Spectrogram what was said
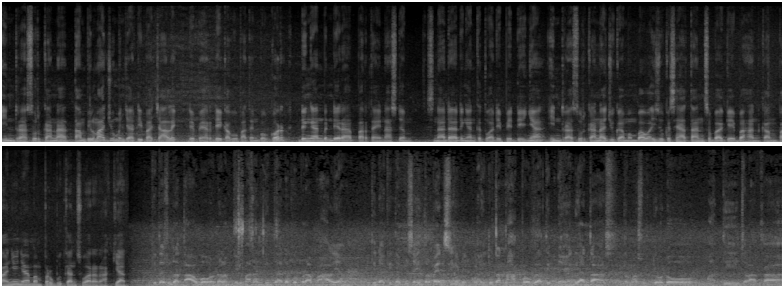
Indra Surkana tampil maju menjadi bacalek DPRD Kabupaten Bogor dengan bendera Partai Nasdem. Senada dengan Ketua DPD-nya, Indra Surkana juga membawa isu kesehatan sebagai bahan kampanyenya memperebutkan suara rakyat. Kita sudah tahu bahwa dalam keimanan kita ada beberapa hal yang tidak kita bisa intervensi. Nah, itu kan hak progratifnya yang di atas, termasuk jodoh, mati, celaka,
